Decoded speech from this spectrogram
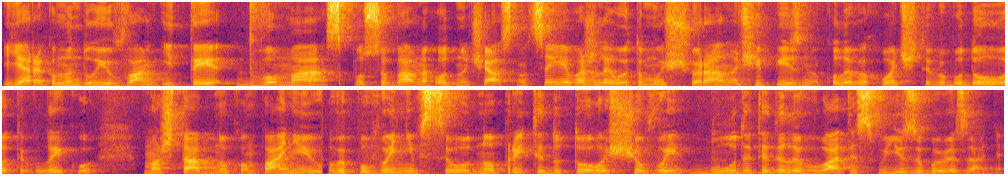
І я рекомендую вам іти двома способами одночасно. Це є важливо, тому що рано чи пізно, коли ви хочете вибудовувати велику масштабну компанію, ви повинні все одно прийти до того, що ви будете делегувати свої зобов'язання.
